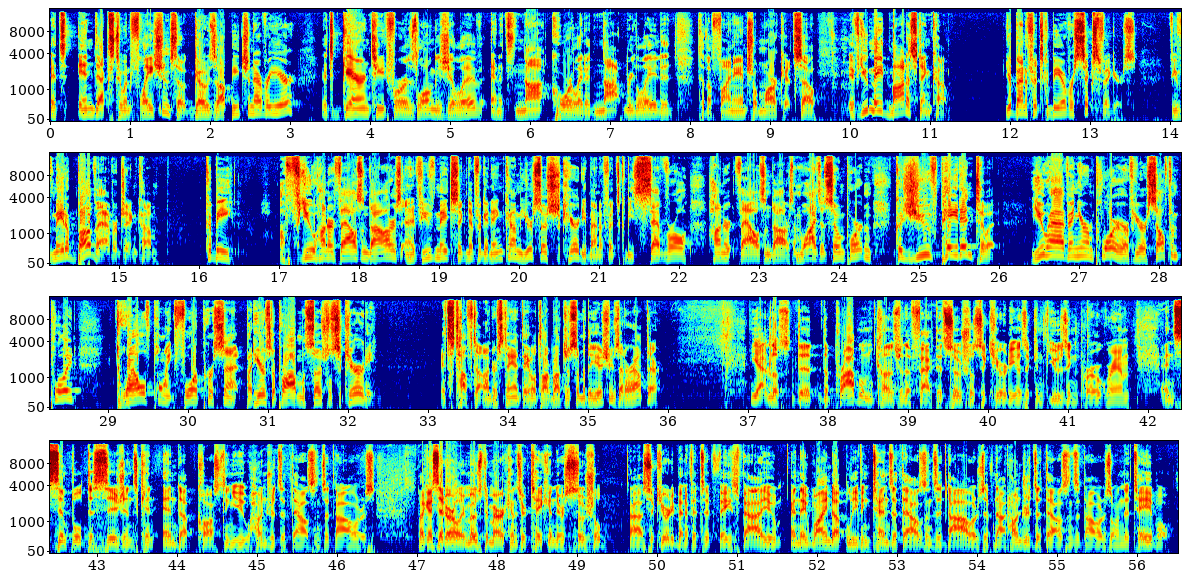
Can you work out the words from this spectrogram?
it's indexed to inflation, so it goes up each and every year. It's guaranteed for as long as you live, and it's not correlated, not related to the financial market. So if you made modest income, your benefits could be over six figures. If you've made above average income, could be a few hundred thousand dollars. And if you've made significant income, your Social Security benefits could be several hundred thousand dollars. And why is it so important? Because you've paid into it. You have in your employer, if you're self employed, 12.4%. But here's the problem with Social Security it's tough to understand. Dave will talk about just some of the issues that are out there. Yeah, look, the, the problem comes from the fact that Social Security is a confusing program, and simple decisions can end up costing you hundreds of thousands of dollars. Like I said earlier, most Americans are taking their Social uh, security benefits at face value, and they wind up leaving tens of thousands of dollars, if not hundreds of thousands of dollars, on the table.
